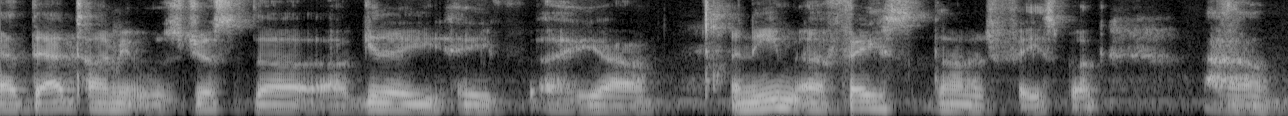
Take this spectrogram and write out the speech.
at that time, it was just uh, get a a, a uh, an email, face, not a Facebook. Um,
